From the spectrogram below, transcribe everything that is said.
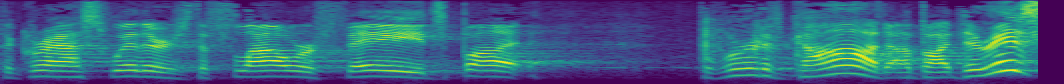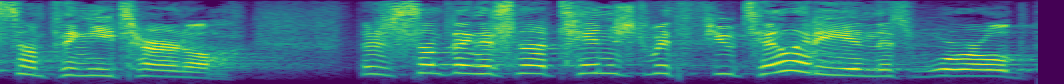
The grass withers, the flower fades, but the Word of God about there is something eternal. There's something that's not tinged with futility in this world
